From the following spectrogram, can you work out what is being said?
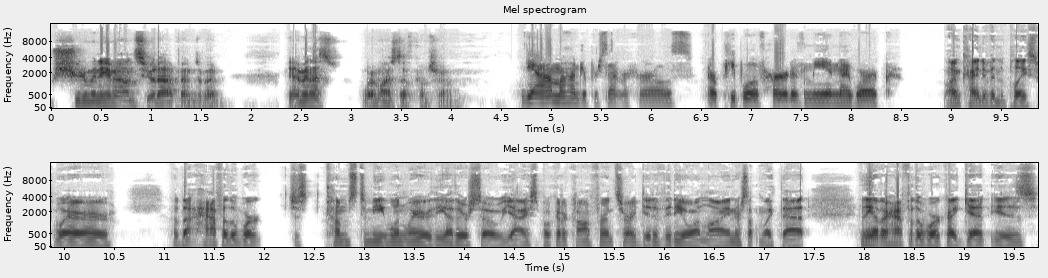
shoot them an email and see what happens. But yeah, I mean that's where my stuff comes from. Yeah, I'm 100% referrals, or people have heard of me and my work. I'm kind of in the place where about half of the work just comes to me one way or the other. So yeah, I spoke at a conference or I did a video online or something like that. And the other half of the work I get is,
